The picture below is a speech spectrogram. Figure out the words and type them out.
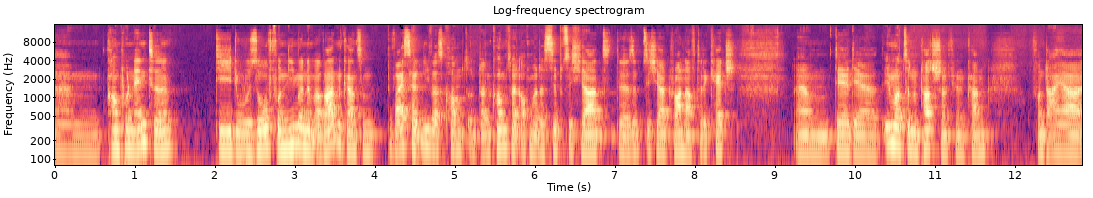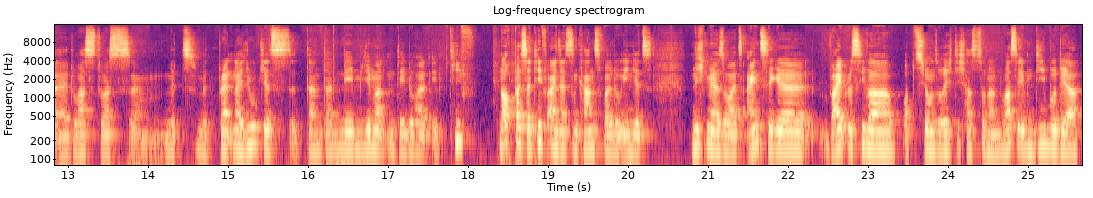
ähm, Komponente, die du so von niemandem erwarten kannst und du weißt halt nie, was kommt und dann kommt halt auch mal das 70 Yard, der 70 Yard Run after the Catch, ähm, der, der immer zu einem Touchdown führen kann. Von daher, äh, du hast, du hast ähm, mit, mit Brandon Ayuk jetzt dann daneben jemanden, den du halt eben tief, noch besser tief einsetzen kannst, weil du ihn jetzt nicht mehr so als einzige Wide Receiver Option so richtig hast, sondern du hast eben Debo, der,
